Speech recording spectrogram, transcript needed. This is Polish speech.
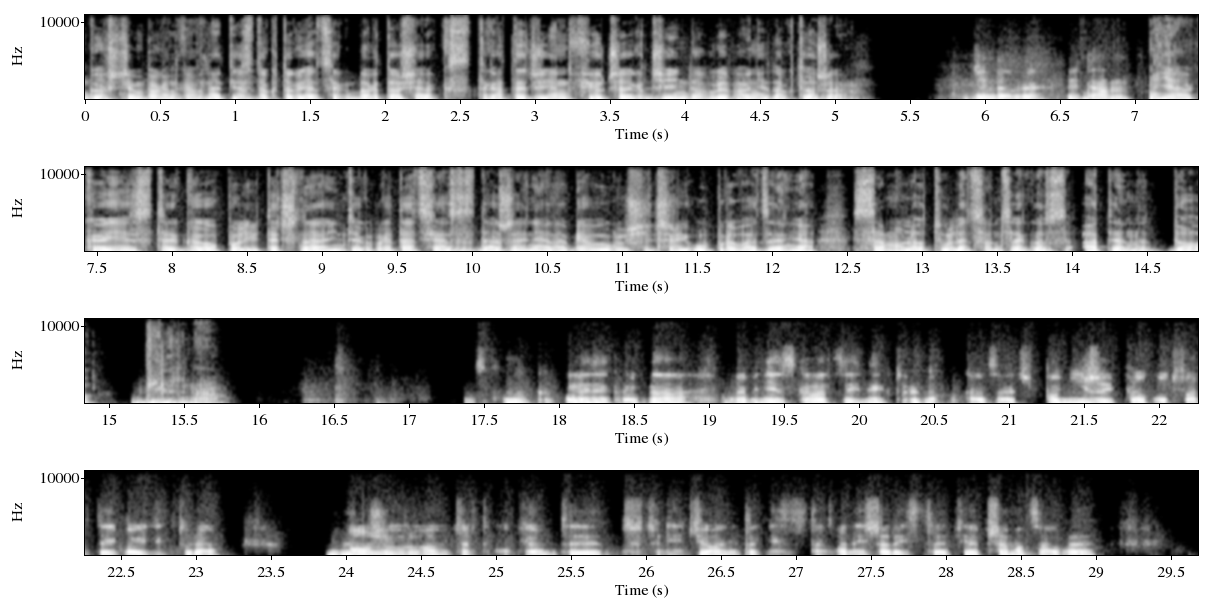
Gościem poranka wnet jest dr Jacek Bartosiak, Strategy and Future. Dzień dobry, panie doktorze. Dzień dobry, witam. Jaka jest geopolityczna interpretacja zdarzenia na Białorusi, czyli uprowadzenia samolotu lecącego z Aten do Wilna? Jest to kolejny krok na drabinie eskalacyjnej, który ma pokazać poniżej progu otwartej wojny, która może uruchomić artykuł 5, czyli działanie takiej z tak zwanej szarej strefie, przemocowe,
